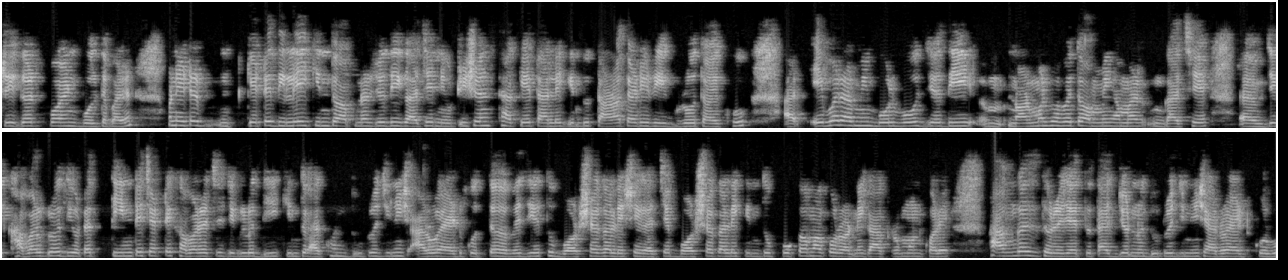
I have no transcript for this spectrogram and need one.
ট্রিগার পয়েন্ট বলতে পারেন। মানে এটা কেটে দিলেই কিন্তু আপনার যদি গাছে নিউট্রিশনস থাকে, তাহলে কিন্তু তাড়াতাড়ি রিগ্রোথ হয় খুব। আর এবার আমি বলব যদি নর্মাল ভাবে তো আমি আমার গাছে যে খাবারগুলো দিই, ওটা তিনটে চারটে খাবার আছে যেগুলো দিই, কিন্তু এখন দুটো জিনিস আরও অ্যাড করতে হবে। যেহেতু বর্ষাকাল এসে গেছে, বর্ষাকালে কিন্তু পোকামাকড় অনেক আক্রমণ করে ফাঙ্গাস ধরে যায়, তো তার জন্য দুটো জিনিস আরও অ্যাড করব।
